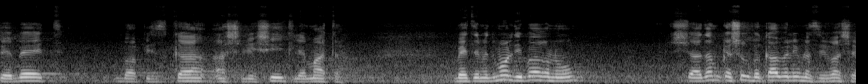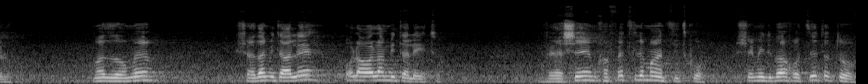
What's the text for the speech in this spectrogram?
פ"ב בפסקה השלישית למטה. בעצם אתמול דיברנו שאדם קשור בכבלים לסביבה שלו. מה זה אומר? כשאדם מתעלה, כל העולם מתעלה איתו. והשם חפץ למען צדקו. השם יתברך רוצה את הטוב.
